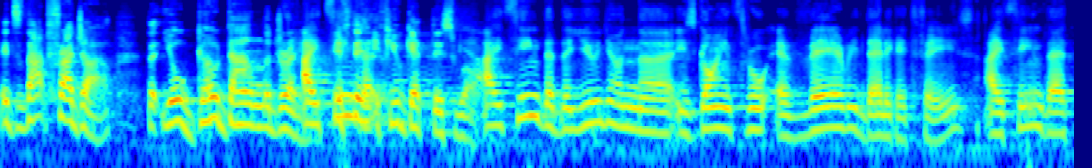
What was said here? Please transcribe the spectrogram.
It's that fragile that you'll go down the drain if, that, if, you get this wrong? I think that the Union uh, is going through a very delicate phase. I think that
